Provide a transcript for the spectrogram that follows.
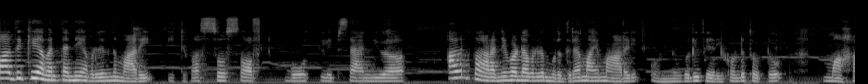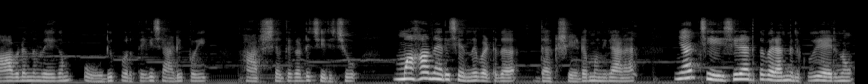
പതുക്കെ അവൻ തന്നെ അവളിൽ നിന്ന് മാറി. It was so soft both lips and your അവൻ പറഞ്ഞുകൊണ്ട് അവളുടെ മൃദുലമായ മാറിൽ ഒന്നുകൂടി വിരൽ കൊണ്ട് തൊട്ടു. മഹ അവിടെ നിന്ന് വേഗം ഓടി പുറത്തേക്ക് ചാടിപ്പോയി. ഹർഷത്തെ കണ്ട് ചിരിച്ചു. മഹ നേരെ ചെന്ന് പെട്ടത് ദക്ഷയുടെ മുന്നിലാണ്. ഞാൻ ചേച്ചിയുടെ അടുത്ത് വരാൻ നിൽക്കുകയായിരുന്നു.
